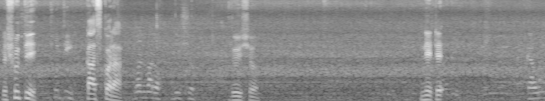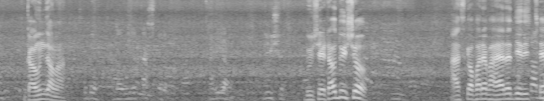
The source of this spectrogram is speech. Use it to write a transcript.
এটা সুতি? কাজ করা? দশ বারো দুইশো। দুইশো। নেটে গাউন। জামা? দুইশো। এটাও দুইশো? আজকে অফারে ভাইয়ারে দিয়ে দিচ্ছে।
